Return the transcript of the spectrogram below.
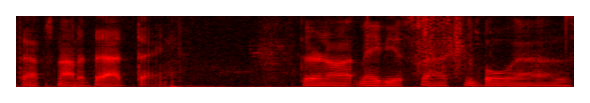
that's not a bad thing. They're not maybe as fashionable as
